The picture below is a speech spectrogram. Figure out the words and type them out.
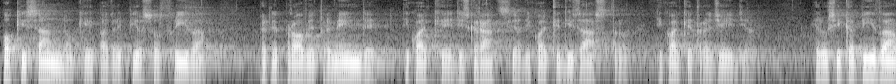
Pochi sanno che Padre Pio soffriva per le prove tremende di qualche disgrazia, di qualche disastro, di qualche tragedia. E lo si capiva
